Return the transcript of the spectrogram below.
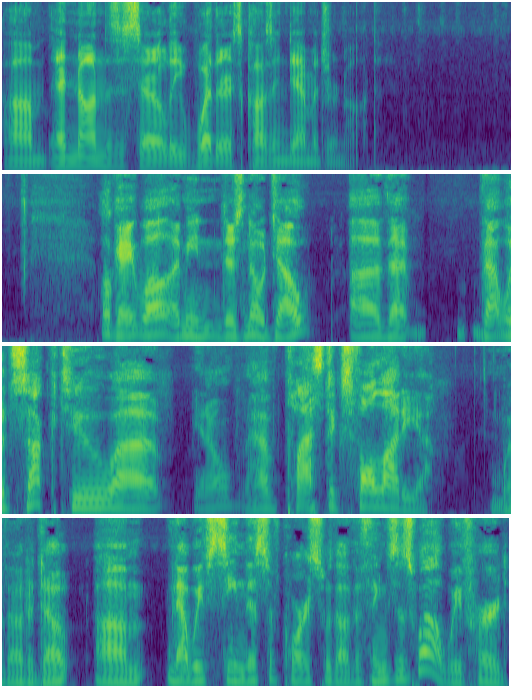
um, and not necessarily whether it's causing damage or not. Okay, well, I mean, there's no doubt uh, that that would suck to uh, you know have plastics fall out of you, without a doubt. Um, now we've seen this, of course, with other things as well. We've heard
